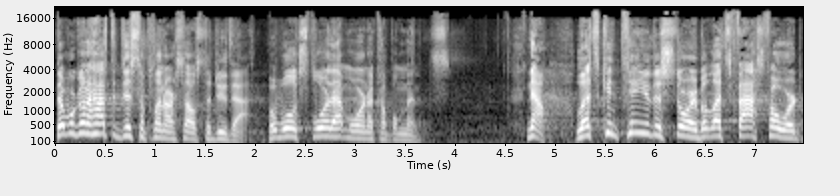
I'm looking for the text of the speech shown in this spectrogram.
that we're going to have to discipline ourselves to do that, but we'll explore that more in a couple minutes. Now, let's continue this story, but let's fast forward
